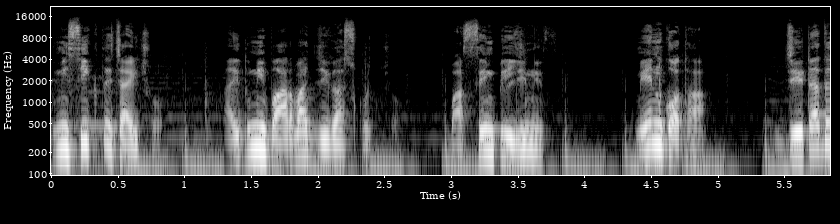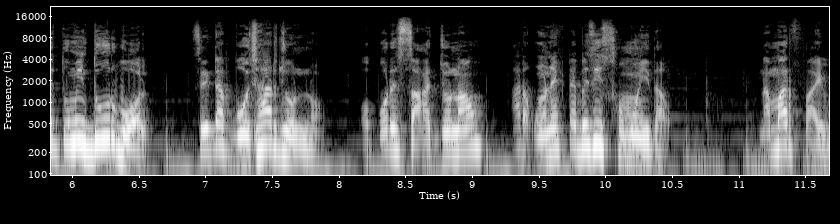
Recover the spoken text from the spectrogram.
তুমি শিখতে চাইছো, তাই তুমি বারবার জিজ্ঞাসা করছ। বা সিম্পল জিনিস। মেন কথা, যেটাতে তুমি দুর্বল, সেটা বোঝার জন্য অপরের সাহায্য নাও আর অনেকটা বেশি সময় দাও। Number five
